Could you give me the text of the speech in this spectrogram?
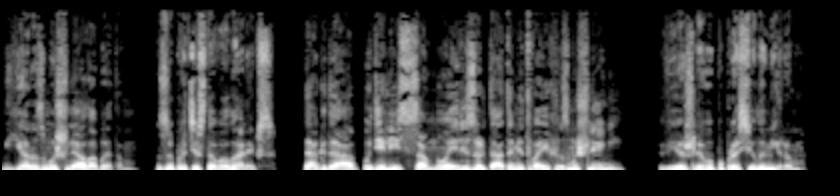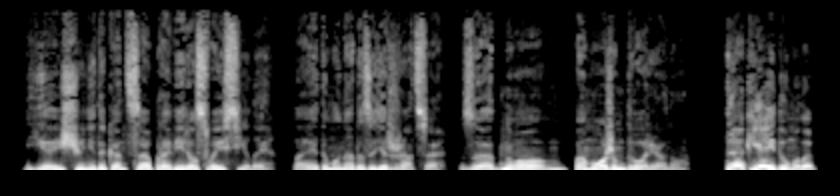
я размышлял об этом», — запротестовал Алекс. «Тогда поделись со мной результатами твоих размышлений», — вежливо попросила миром. «Я еще не до конца проверил свои силы. Поэтому надо задержаться. Заодно поможем Дориану». «Так я и думала.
